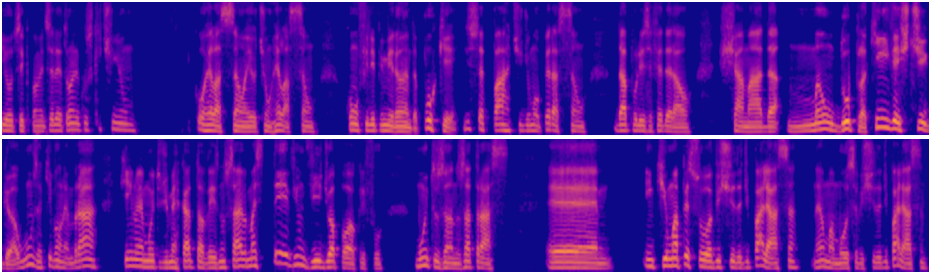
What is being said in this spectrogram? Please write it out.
e outros equipamentos eletrônicos que tinham correlação, eu tinha uma relação com o Felipe Miranda. Por quê? Isso é parte de uma operação da Polícia Federal chamada Mão Dupla, que investiga. Alguns aqui vão lembrar, quem não é muito de mercado talvez não saiba, mas teve um vídeo apócrifo muitos anos atrás, é, em que uma pessoa vestida de palhaça, né, uma moça vestida de palhaça,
